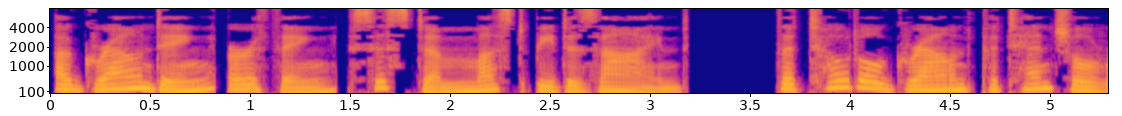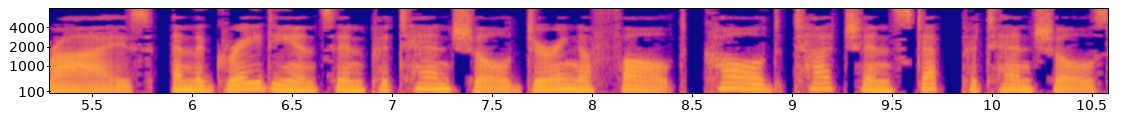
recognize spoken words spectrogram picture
A grounding earthing system must be designed. The total ground potential rise, and the gradients in potential during a fault called touch and step potentials,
